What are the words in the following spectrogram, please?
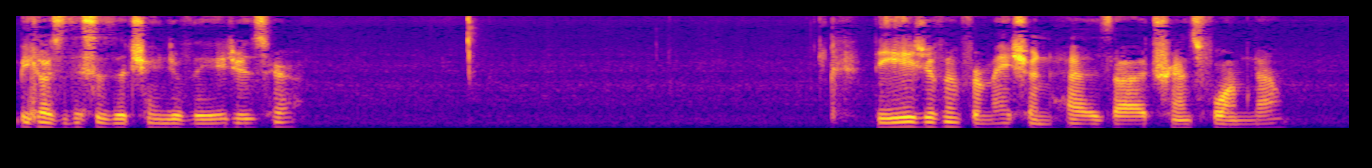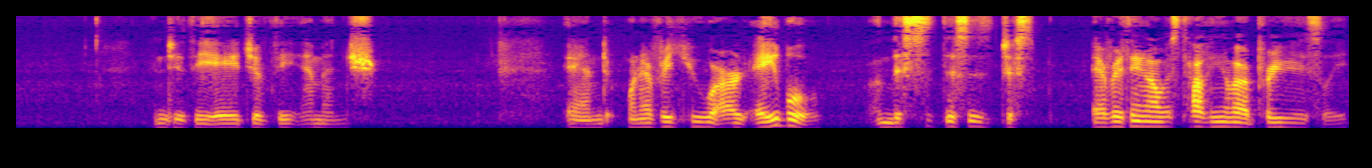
Because this is the change of the ages here. The age of information has uh, transformed now into the age of the image. And whenever you are able, this this is just everything I was talking about previously,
